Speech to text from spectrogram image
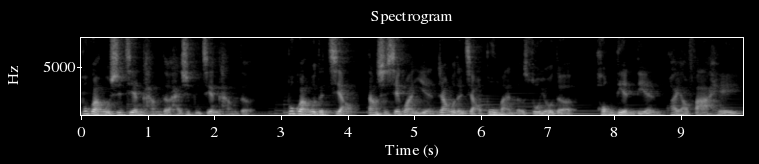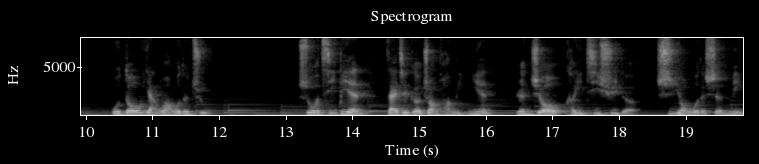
不管我是健康的还是不健康的，不管我的脚当时血管炎让我的脚布满了所有的红点点，快要发黑，我都仰望我的主，说，即便在这个状况里面，仍旧可以继续的使用我的生命，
